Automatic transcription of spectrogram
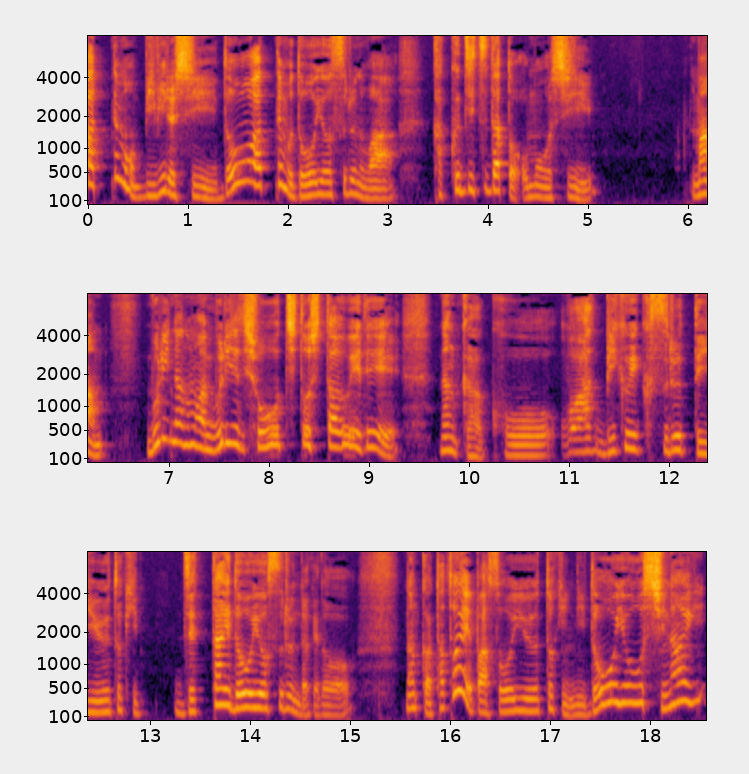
あってもビビるし、どうあっても動揺するのは確実だと思うし、まあ、無理なのは無理で承知とした上で、なんかこう、わビクビクするっていう時、絶対動揺するんだけど、なんか例えばそういう時に動揺しない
